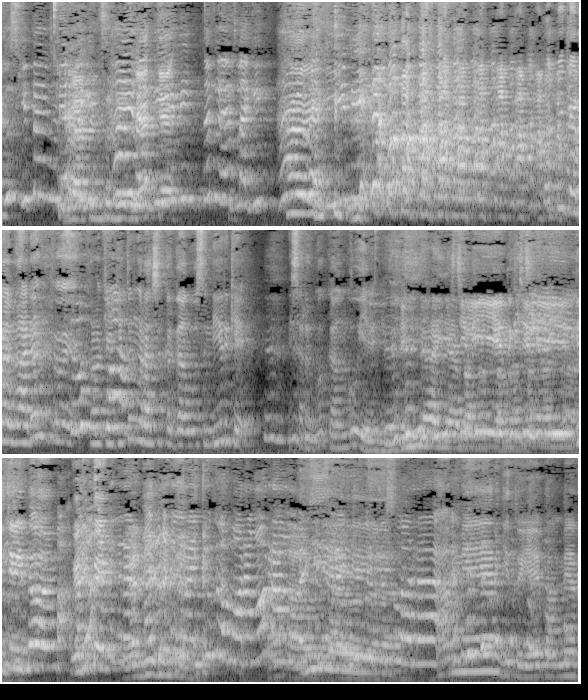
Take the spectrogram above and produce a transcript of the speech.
Terus kita ngeliat Ngeliatin Hai lagi ini Terus liat lagi Hai Hai. lagi ini Tapi kadang-kadang kalau kayak gitu ngerasa keganggu sendiri kayak, bisa gue ganggu ya gitu. Iya, iya, Kecilin, kecilin, kecilin doang. Gak Padahal di back. kedengeran- Nggak di padahal back. kedengeran juga sama orang-orang Iya, iya, iya. suara Pamer gitu ya, pamer.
